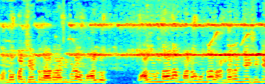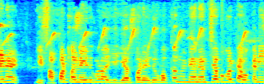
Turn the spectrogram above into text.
వంద పర్సెంట్ రావడానికి కూడా వాళ్ళు వాళ్ళు ఉండాలా మనం ఉండాలా అందరం చేసింటేనే ఈ సప్పట్లు అనేది కూడా ఏర్పడేది. ఒక్క నేను ఎంతసేపు కొట్టినా ఒక్కని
